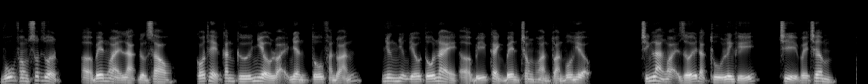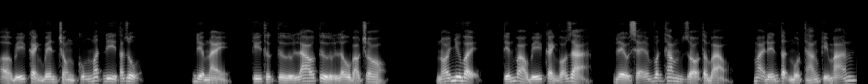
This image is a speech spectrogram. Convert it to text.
Vũ phong sốt ruột, ở bên ngoài lạc đường sau, có thể căn cứ nhiều loại nhân tố phán đoán, nhưng những yếu tố này ở bí cảnh bên trong hoàn toàn vô hiệu. Chính là ngoại giới đặc thù linh khí chỉ về châm, ở bí cảnh bên trong cũng mất đi tác dụng. Điểm này, kỳ thực từ lao từ lâu báo cho. Nói như vậy, tiến vào bí cảnh võ giả, đều sẽ vẫn thăm dò tầm bảo, mãi đến tận một tháng kỳ mãn,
